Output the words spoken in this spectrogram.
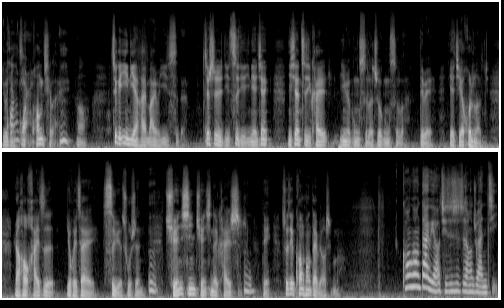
有点框框起来啊，这个意念还蛮有意思的。这是你自己的意念。现在你现在自己开音乐公司了，制作公司了，对不对？也结婚了，然后孩子又会在四月出生，嗯，全新全新的开始，嗯，对。所以这框框代表什么？框框代表其实是这张专辑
